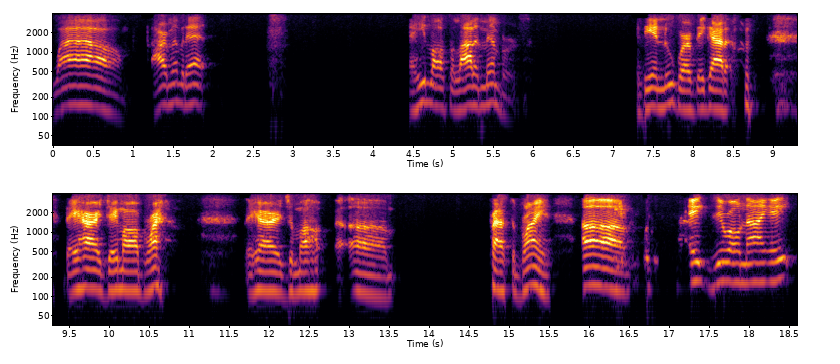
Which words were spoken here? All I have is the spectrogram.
Wow. I remember that. And he lost a lot of members. And then New Birth, they got they hired Jamal Brown. They hired Jamal um, Pastor Bryant. Um, eight zero nine eight.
